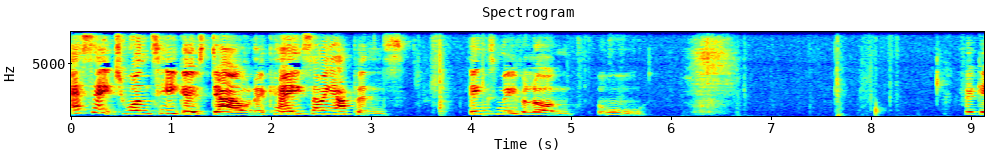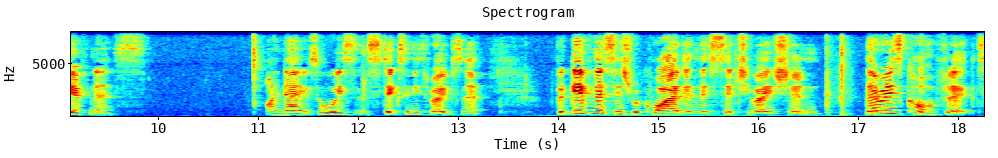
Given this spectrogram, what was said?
SH1T goes down, okay? Something happens. Things move along. Ooh. Forgiveness. I know it's always it sticks in your throat, doesn't it? Forgiveness is required in this situation. There is conflict,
